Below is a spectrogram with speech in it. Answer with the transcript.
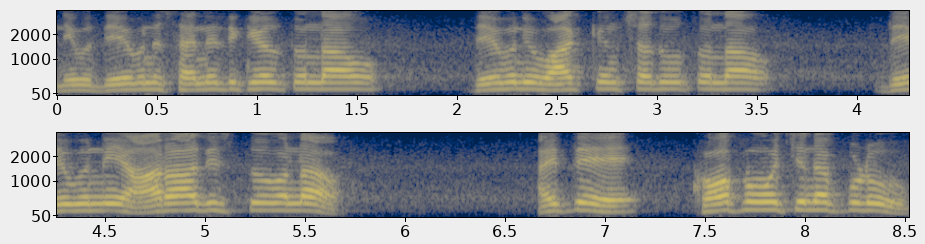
నీవు దేవుని సన్నిధికి వెళ్తున్నావు దేవుని వాక్యం చదువుతున్నావు దేవుణ్ణి ఆరాధిస్తూ ఉన్నావు. అయితే కోపం వచ్చినప్పుడు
